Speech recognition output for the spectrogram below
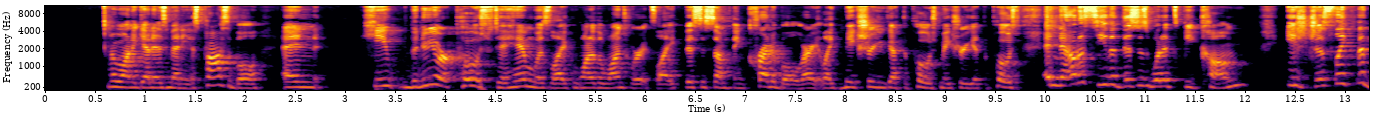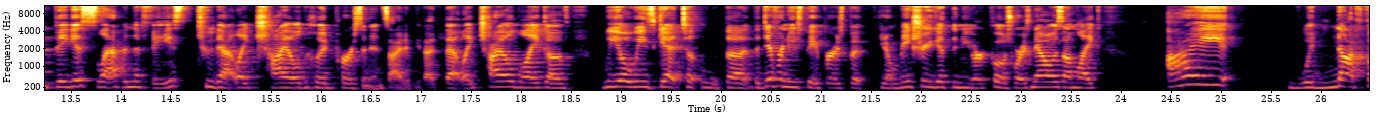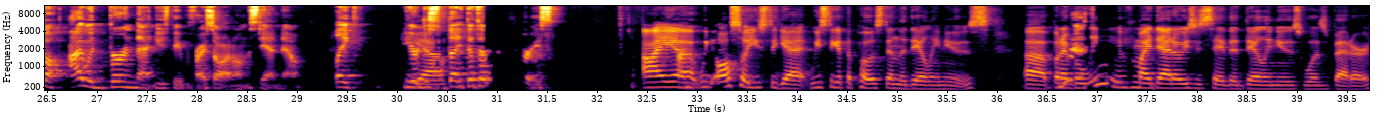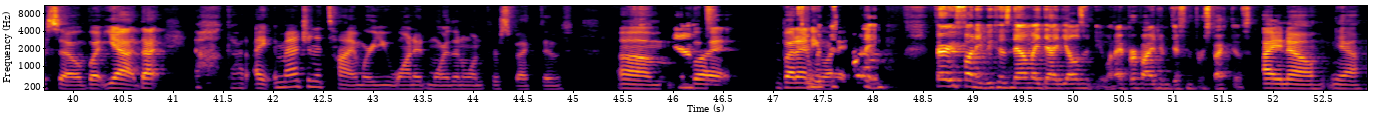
I want to get as many as possible. And he the New York Post to him was like one of the ones where it's like this is something credible, right? Like make sure you get the post, make sure you get the post. And now to see that this is what it's become is just like the biggest slap in the face to that like childhood person inside of me. That that like childlike of we always get to the the different newspapers, but you know, make sure you get the New York Post. Whereas now as I'm like, I would not fuck I would burn that newspaper if I saw it on the stand now. Like you're yeah. just like that's a disgrace. I uh, we also used to get we used to get the Post and the Daily News, uh, but. I believe my dad always used to say the Daily News was better. So, but yeah, that oh God, I imagine a time where you wanted more than one perspective. Um, yeah. But but anyway, funny. very funny because now my dad yells at me when I provide him different perspectives. I know, yeah.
